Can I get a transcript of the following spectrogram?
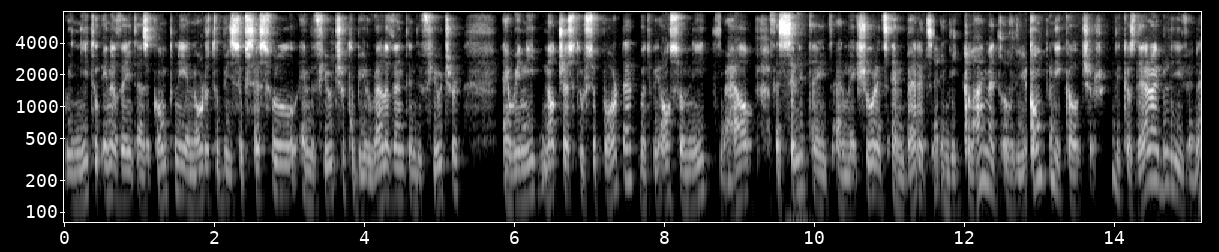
we need to innovate as a company in order to be successful in the future, to be relevant in the future. And we need not just to support that, but we also need to help facilitate and make sure it's embedded in the climate of the company culture. Because there I believe in a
